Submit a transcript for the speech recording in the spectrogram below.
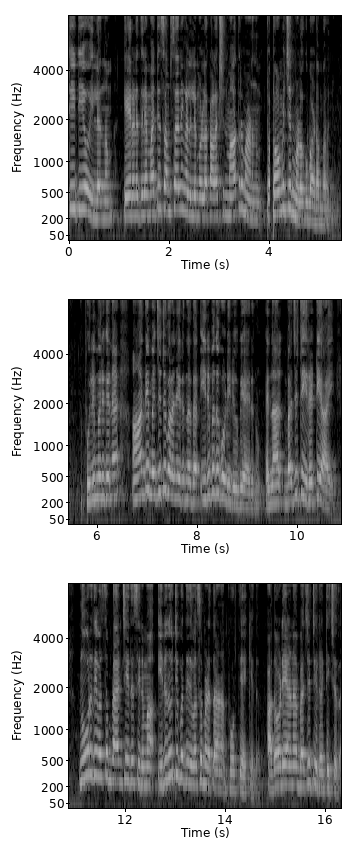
ടി ടിയോ ഇല്ലെന്നും കേരളത്തിലെ മറ്റ് സംസ്ഥാനങ്ങളിലുമുള്ള കളക്ഷൻ മാത്രമാണെന്നും ടോമിച്ചൻ മുളകുപാടം പറഞ്ഞു. പുലിമുരുകന് ആദ്യം ബജറ്റ് പറഞ്ഞിരുന്നത് ഇരുപത് കോടി രൂപയായിരുന്നു. എന്നാൽ ബജറ്റ് ഇരട്ടിയായി. നൂറ് ദിവസം പ്ലാൻ ചെയ്ത സിനിമ ഇരുന്നൂറ്റി പത്ത് ദിവസമെടുത്താണ് പൂർത്തിയാക്കിയത്. അതോടെയാണ് ബജറ്റ് ഇരട്ടിച്ചത്.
